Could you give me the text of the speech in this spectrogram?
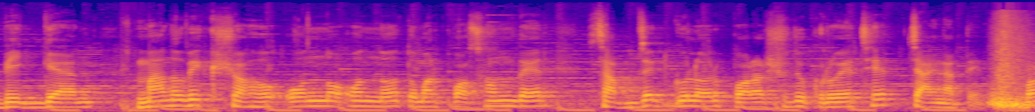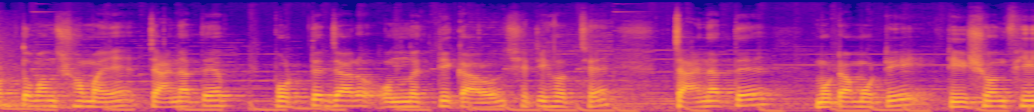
বিজ্ঞান, মানবিক সহ অন্য অন্য তোমার পছন্দের সাবজেক্টগুলোর পড়ার সুযোগ রয়েছে চায়নাতে। বর্তমান সময়ে চায়নাতে পড়তে যাওয়ার অন্য একটি কারণ সেটি হচ্ছে চায়নাতে মোটামুটি টিউশন ফি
